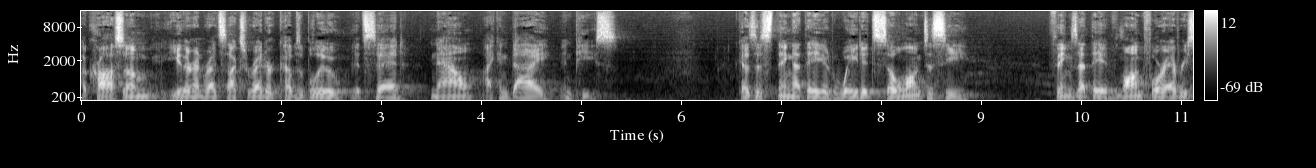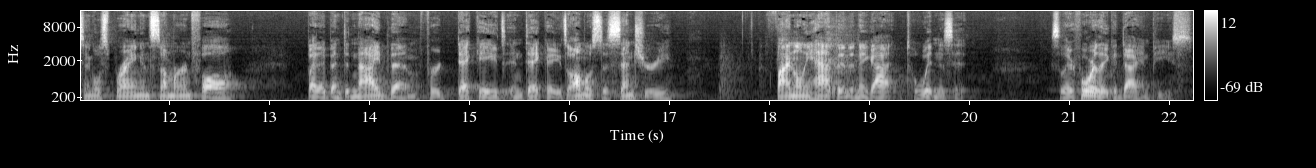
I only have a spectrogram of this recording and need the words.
Across them, either in Red Sox red or Cubs blue, it said, Now I can die in peace because this thing that they had waited so long to see, things that they had longed for every single spring and summer and fall, but had been denied them for decades and decades, almost a century, finally happened and they got to witness it. So therefore, they could die in peace.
